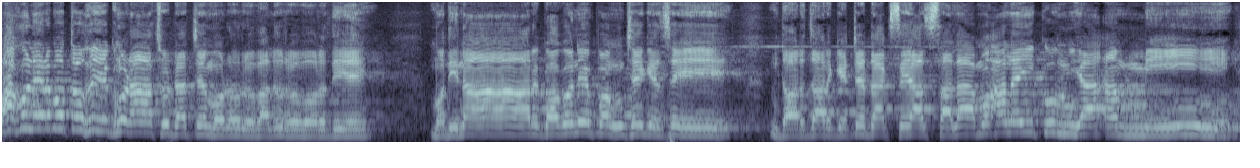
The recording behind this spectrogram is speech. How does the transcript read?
পাগলের মতো হয়ে ঘোড়া ছুটাচ্ছে মরুর বালুর ওপর দিয়ে। মদিনার গগনে পৌঁছে গেছে দরজার গেটে ডাকছে, আসসালামু আলাইকুম ইয়া আম্মি।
